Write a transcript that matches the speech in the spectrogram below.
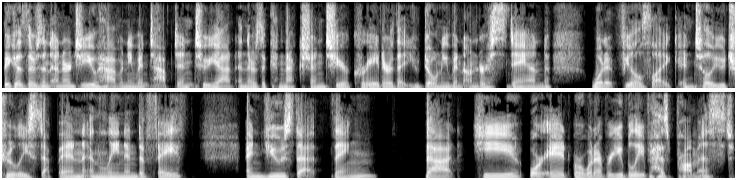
because there's an energy you haven't even tapped into yet. And there's a connection to your creator that you don't even understand what it feels like until you truly step in and lean into faith and use that thing that he or it or whatever you believe has promised.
